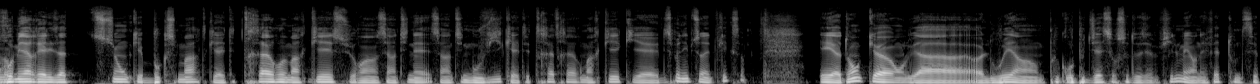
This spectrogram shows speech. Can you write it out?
première réalisation qui est Booksmart, qui a été très remarquée sur un, c'est un teen, c'est un teen movie qui a été très très remarqué, qui est disponible sur Netflix. Et euh, donc, euh, on lui a loué un plus gros budget sur ce deuxième film. Et en effet, tout ne s'est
